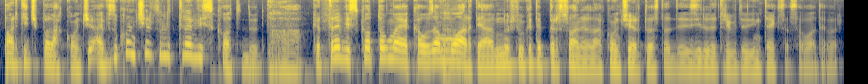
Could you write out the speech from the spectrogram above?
participă la concert. Ai văzut concertul lui Travis Scott, dude? Da, Că Travis Scott tocmai a cauzat Da. da. moartea a nu știu câte persoane la concertul ăsta de zilele trecute din Texas sau whatever.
